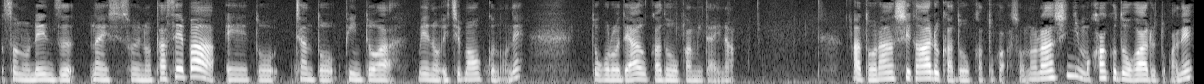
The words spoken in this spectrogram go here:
そのレンズないしそういうのを足せば、えーと、ちゃんとピントが目の一番奥のねところで合うかどうかみたいなあと乱視があるかどうかとかその乱視にも角度があるとかね。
